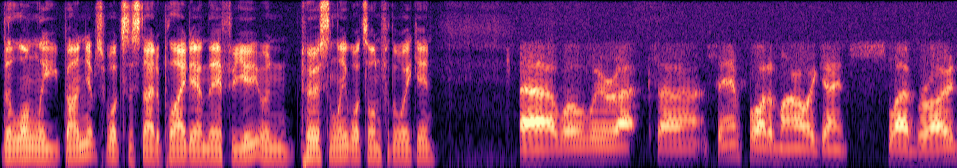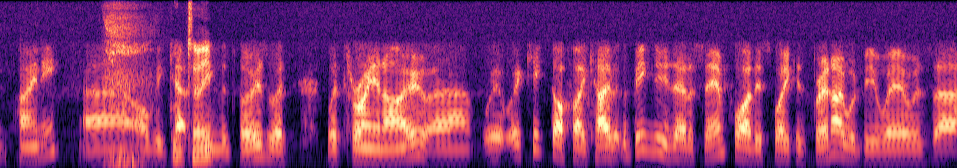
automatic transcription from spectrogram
the Longley Bunyips. What's the state of play down there for you? And personally, what's on for the weekend? Uh, well, we're at uh, Sandfly tomorrow against Slab Road, Painey. Uh, I'll be captaining the twos. We're, we're 3 and 0. Uh, we're, we're kicked off okay, but the big news out of Sandfly this week, as Breno would be aware, was uh,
